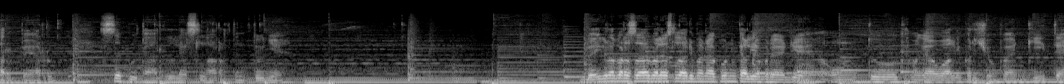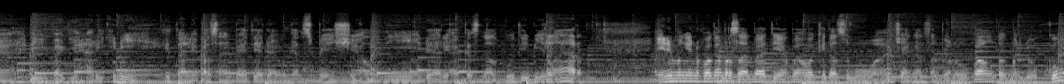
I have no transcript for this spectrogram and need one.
terbaru seputar Leslar tentunya. Baiklah persahabat Leslar di mana pun kalian berada untuk mengawali perjumpaan kita di pagi hari ini Kita lihat persahabat ya ada unggahan spesial nih dari Agnes Putih Bilar. Ini menginfokan persahabat ya bahwa kita semua jangan sampai lupa untuk mendukung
